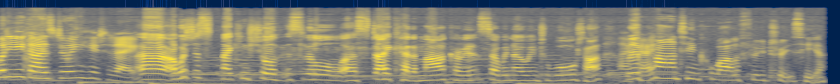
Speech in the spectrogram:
What are you guys doing here today? Uh, I was just making sure that this little uh, stake had a marker in it so we know when to water. Okay. We're planting koala food trees here.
